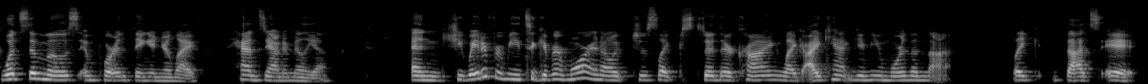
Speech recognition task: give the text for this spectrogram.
What's the most important thing in your life? Hands down, Amelia and she waited for me to give her more and i just like stood there crying like i can't give you more than that like that's it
